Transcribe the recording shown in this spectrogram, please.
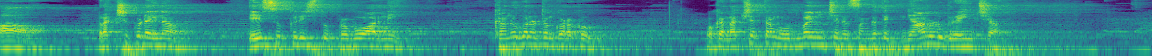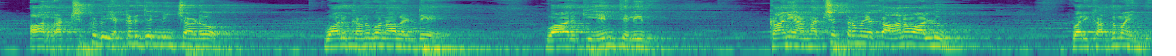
ఆ రక్షకుడైన యేసుక్రీస్తు ప్రభువారిని కనుగొనటం కొరకు ఒక నక్షత్రం ఉద్భవించిన సంగతి జ్ఞానులు గ్రహించారు. ఆ రక్షకుడు ఎక్కడ జన్మించాడో వారు కనుగొనాలంటే వారికి ఏం తెలియదు కానీ ఆ నక్షత్రం యొక్క ఆనవాళ్ళు వారికి అర్థమైంది.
